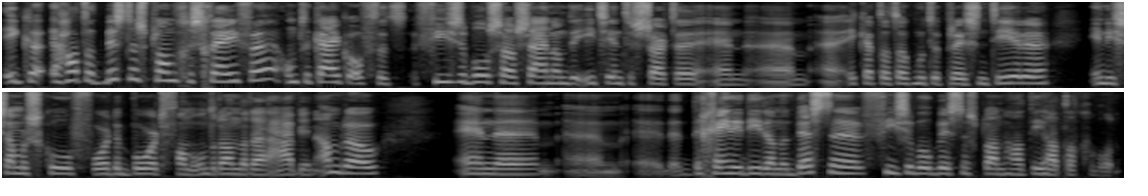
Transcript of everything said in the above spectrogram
ik eh, had het businessplan geschreven om te kijken of het feasible zou zijn om er iets in te starten. En ehm, eh, ik heb dat ook moeten presenteren in die summer school voor de board van onder andere ABN AMRO. En ehm, ehm, eh, de- degene die dan het beste feasible businessplan had, die had dat gewonnen.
